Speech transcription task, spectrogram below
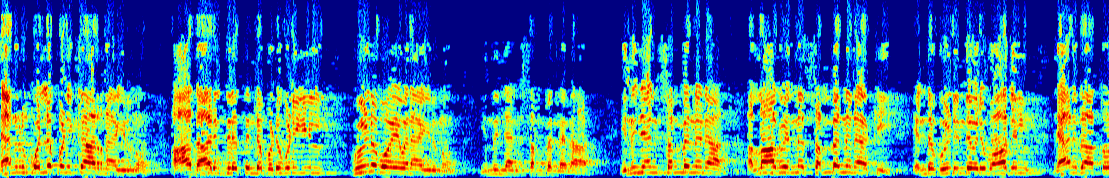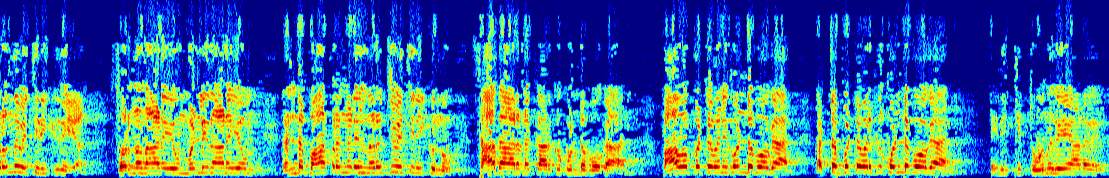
ഞാനൊരു കൊല്ലപ്പണിക്കാരനായിരുന്നു. ആ ദാരിദ്ര്യത്തിന്റെ പടുപടിയിൽ വീണുപോയവനായിരുന്നു. ഇന്ന് ഞാൻ സമ്പന്നനാണ്. ഇന്ന് ഞാൻ സമ്പന്നനാണ്. അള്ളാഹു എന്നെ സമ്പന്നനാക്കി. എന്റെ വീടിന്റെ ഒരു വാതിൽ ഞാനിതാ തുറന്നു വെച്ചിരിക്കുകയാണ്. സ്വർണ നാണയവും വെള്ളി നാണയവും രണ്ട് പാത്രങ്ങളിൽ നിറച്ചു വെച്ചിരിക്കുന്നു. സാധാരണക്കാർക്ക് കൊണ്ടുപോകാൻ. പാവപ്പെട്ടവന് കൊണ്ടുപോകാൻ കട്ടപ്പെട്ടവർക്ക് കൊണ്ടുപോകാൻ എനിക്ക് തോന്നുകയാണ്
